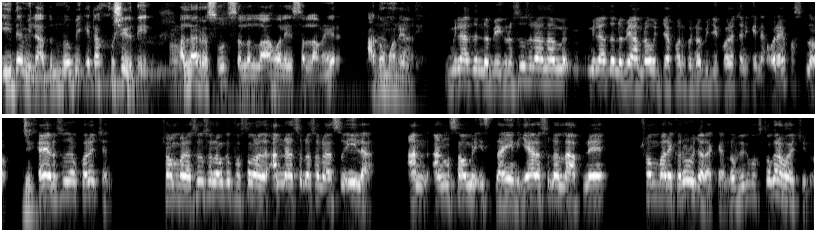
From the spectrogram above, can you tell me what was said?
ঈদে মিলাদুন্নবী এটা খুশির দিন। আল্লাহ রসুল সাল্লাহ সাল্লামের আগমনের দিন। মিলাদুল রসুলাম মিলাদুল আমরা উদযাপন করি। নবীজি করেছেন কিনা? ওরাই প্রশ্ন। হ্যাঁ রসুল করেছেন। সোমবার রসুল সাল্লামকে প্রশ্ন করা আন্না রসুল্লাহ সাল্লাহ সুইলা আন আন সাউমিন ইসনাইন। ইয়া রসুল্লাহ আপনি সোমবারে কেন রোজা রাখেন? নবীকে প্রশ্ন করা হয়েছিল।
